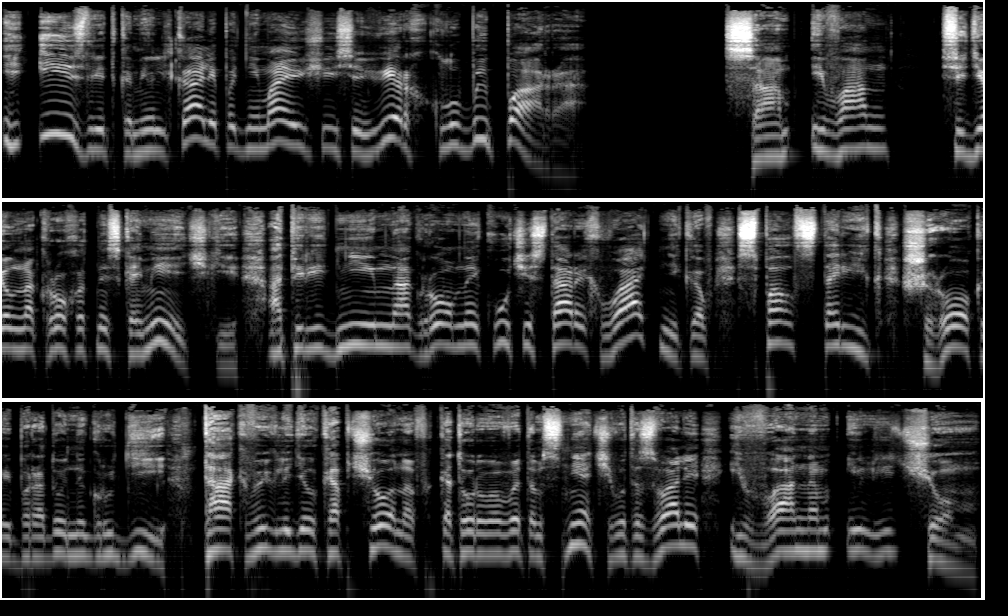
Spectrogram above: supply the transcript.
и изредка мелькали поднимающиеся вверх клубы пара. Сам Иван сидел на крохотной скамеечке, а перед ним на огромной куче старых ватников спал старик с широкой бородой на груди. Так выглядел Копченов, которого в этом сне чего-то звали Иваном Ильичем.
